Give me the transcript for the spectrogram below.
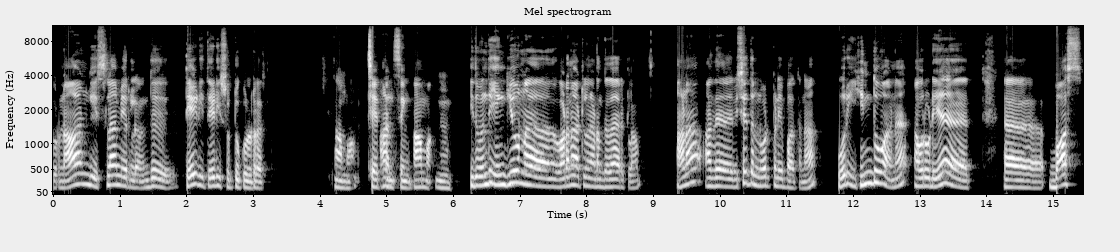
ஒரு நான்கு இஸ்லாமியர்ல வந்து தேடி தேடி சுட்டுக் கொள்றார் ஆமா. சேத்தன் சிங். ஆமா. இது வந்து எங்கேயோ ந- வடநாட்டுல நடந்ததா இருக்கலாம். ஆனா அந்த விஷயத்துல நோட் பண்ணி பார்த்தோன்னா ஒரு ஹிந்துவான அவருடைய பாஸ்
